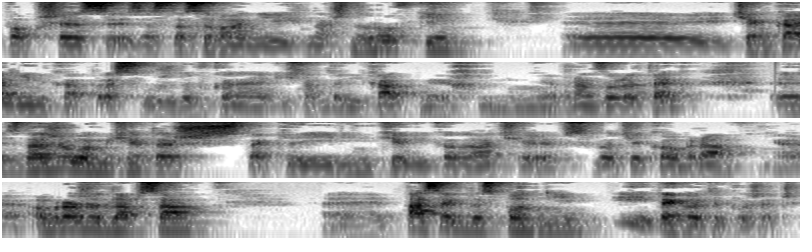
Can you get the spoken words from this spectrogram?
poprzez zastosowanie ich na sznurówki. E, Cienka linka też służy do wykonania jakichś tam delikatnych mm, bransoletek. E, Zdarzyło mi się też z takiej linki wykonać e, w slocie Cobra e, obroże dla psa, pasek do spodni i tego typu rzeczy.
